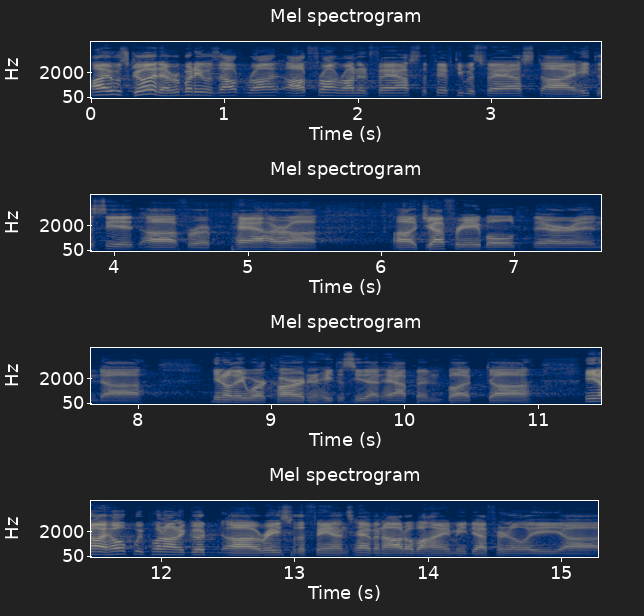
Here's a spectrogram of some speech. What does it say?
Uh, it was good. Everybody was out run, out front running fast. The 50 was fast. Uh, I hate to see it uh, for Pat or uh, uh, Jeffrey Abold there, and you know they work hard, and I hate to see that happen. But you know I hope we put on a good uh, race for the fans. Having Otto behind me definitely uh,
